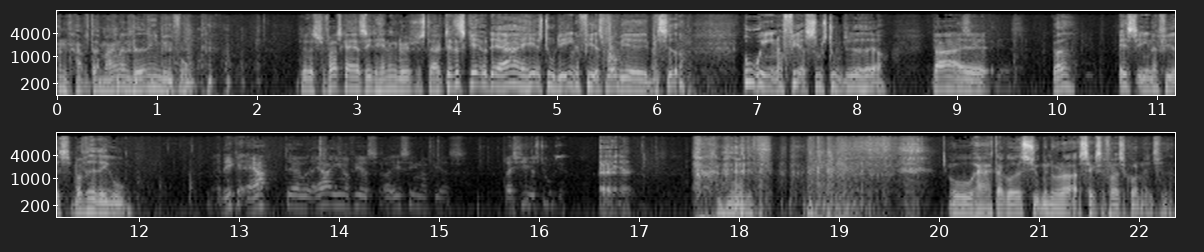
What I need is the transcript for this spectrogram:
Nej, der mangler en ledning i mikrofonen. Det er da så første gang, jeg har set Henning løse stærkt. Det, der sker jo, det er her i studie 81, hvor vi, øh, vi sidder. U81, som studiet hedder. Der er... Øh, hvad? S81. Hvorfor hedder det ikke U? Er det ikke R? Det er jo R81 og S81. Regi og studie. Muligt. Uha, der er gået 7 minutter og 46 sekunder indtil videre.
